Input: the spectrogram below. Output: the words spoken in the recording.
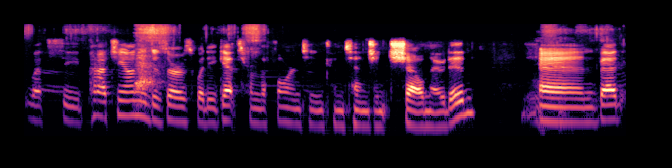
let's see, Pacciani deserves what he gets from the Florentine contingent. Shell noted, Mm-hmm. and Bet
